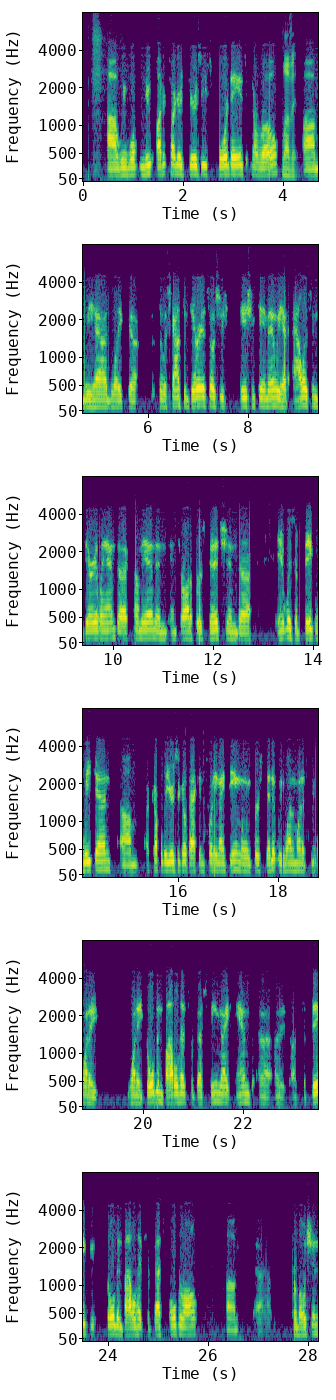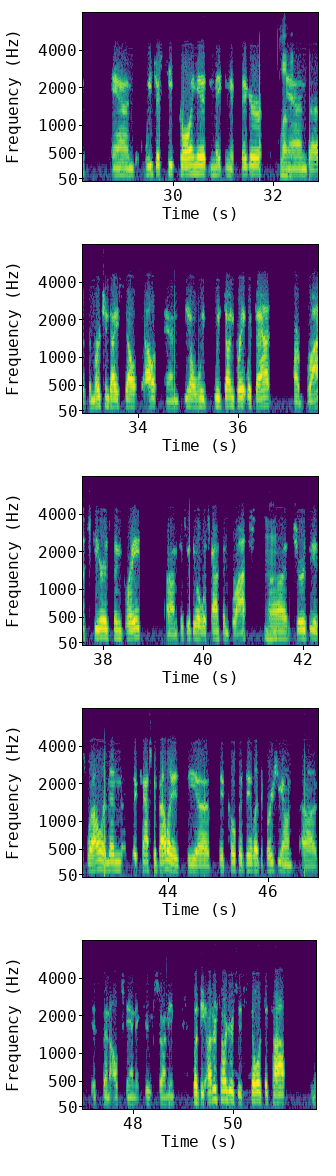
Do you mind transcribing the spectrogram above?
Uh, we wore new Udder Tuggers jerseys four days in a row. Love it. Um, we had like uh, the Wisconsin Dairy Association came in. We had Alice in Dairyland uh, come in and, and throw out a first pitch, and uh, it was a big weekend. Um, a couple of years ago, back in 2019, when we first did it, we won one. Of, we won a won a golden bobblehead for best theme night and uh, a, a, the big golden bobblehead for best overall um, uh, promotion. And we just keep growing it and making it bigger. Love and uh, the merchandise sells out. And you know we've we've done great with that. Our Brats gear has been great because um, we do a Wisconsin Brats mm-hmm. uh, jersey as well. And then the Cascabeles, the uh, the Copa de la Diversion, uh, it's been outstanding too. So I mean, but the Udder Tuggers is still at the top.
